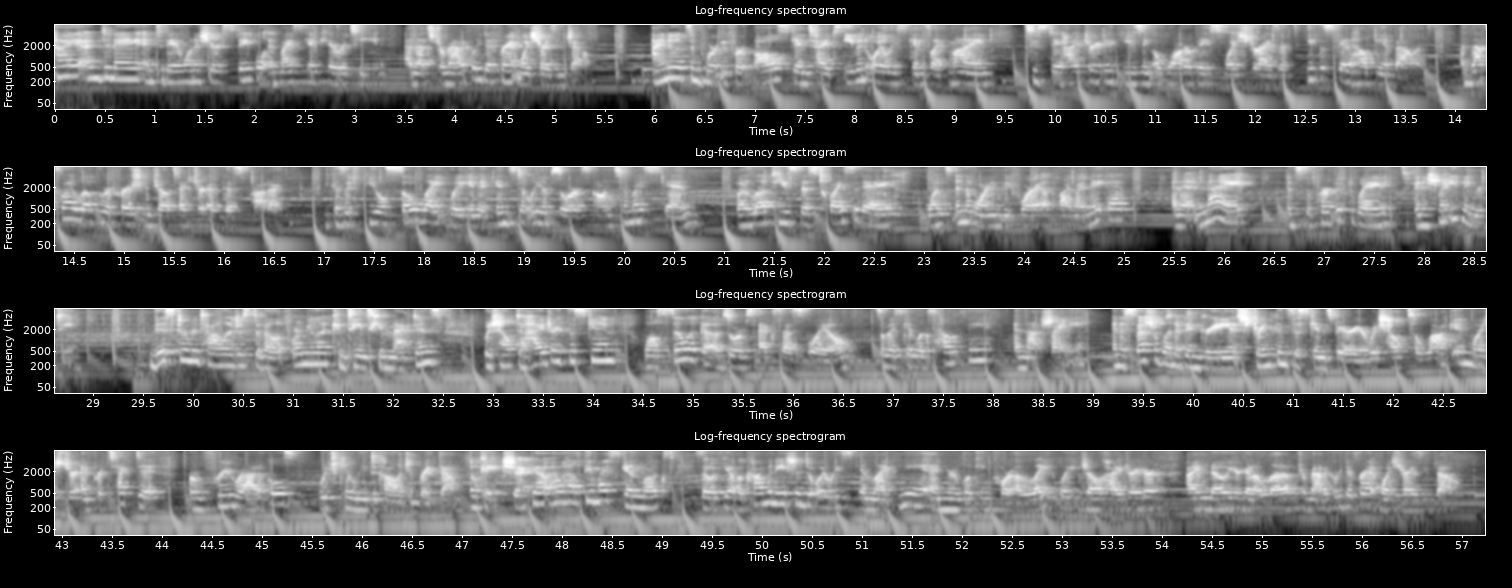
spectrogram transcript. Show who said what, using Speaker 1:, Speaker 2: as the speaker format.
Speaker 1: Hi, I'm Danae, and today I want to share a staple in my skincare routine, and that's dramatically different moisturizing gel. I know it's important for all skin types, even oily skins like mine, to stay hydrated using a water-based moisturizer to keep the skin healthy and balanced. And that's why I love the refreshing gel texture of this product, because it feels so lightweight and it instantly absorbs onto my skin. But I love to use this twice a day, once in the morning before I apply my makeup, and at night, it's the perfect way to finish my evening routine. This dermatologist developed formula contains humectants, which help to hydrate the skin, while silica absorbs excess oil, so my skin looks healthy and not shiny. And a special blend of ingredients strengthens the skin's barrier, which help to lock in moisture and protect it from free radicals, which can lead to collagen breakdown. Okay, check out how healthy my skin looks. So if you have a combination to oily skin like me and you're looking for a lightweight gel hydrator, I know you're gonna love Dramatically Different Moisturizing Gel.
